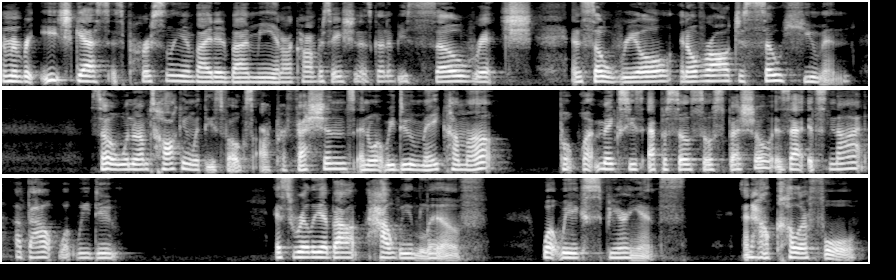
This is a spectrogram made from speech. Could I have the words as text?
Remember, each guest is personally invited by me, and our conversation is going to be so rich and so real and overall just so human. So when I'm talking with these folks, our professions and what we do may come up, but what makes these episodes so special is that it's not about what we do. It's really about how we live what we experience and how colorful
